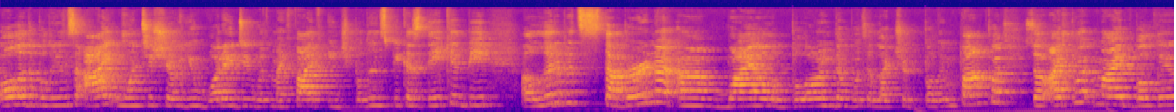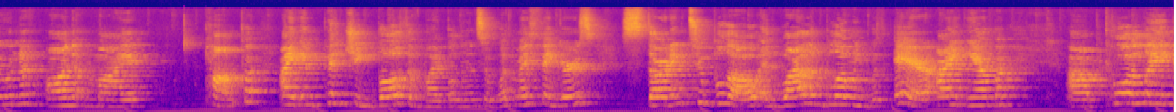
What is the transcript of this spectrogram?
all of the balloons, I want to show you what I do with my 5 inch balloons because they can be a little bit stubborn um, while blowing them with electric balloon pump. So I put my balloon on my pump. I am pinching both of my balloons with my fingers, starting to blow and while I'm blowing with air, I am uh, pulling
